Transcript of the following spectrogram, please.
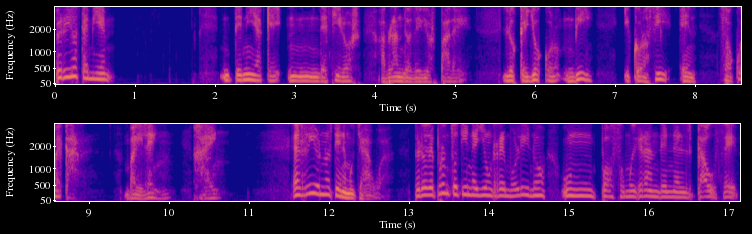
Pero yo también tenía que mm, deciros, hablando de Dios Padre, lo que yo vi y conocí en Zocuécar, Bailén, Jaén. El río no tiene mucha agua, pero de pronto tiene allí un remolino, un pozo muy grande en el cauce,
